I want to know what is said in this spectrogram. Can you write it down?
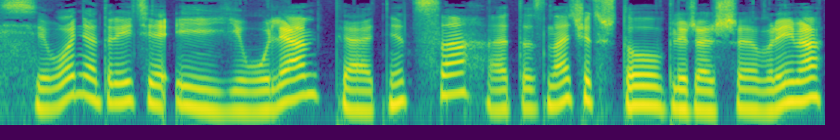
Сегодня 3 июля, пятница. Это значит, что в ближайшее время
